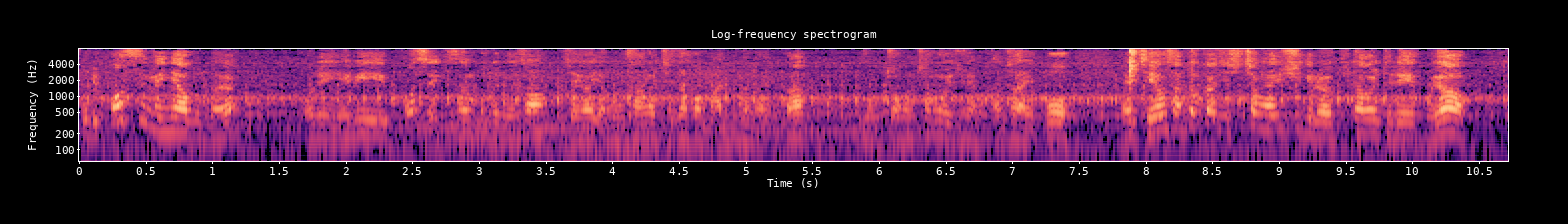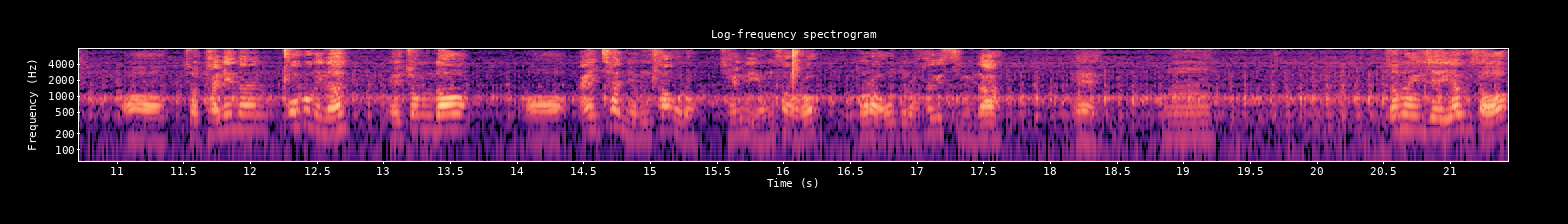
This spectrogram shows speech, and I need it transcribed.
우리 버스 매니아분들 우리 예비 버스 기사분들 위해서 제가 영상을 제작하고 만드는 거니까 조금 참고해 주시면 감사하겠고 예, 제 영상 끝까지 시청해 주시기를 부탁을 드리고요. 어, 저 달리는 꼬부기는 예, 좀더 어, 알찬 영상으로 재밌는 영상으로 돌아오도록 하겠습니다. 예. 음, 저는 이제 여기서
